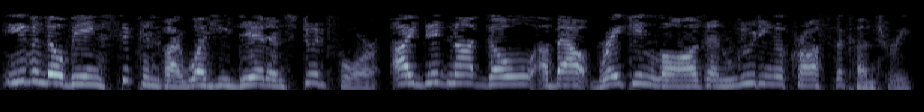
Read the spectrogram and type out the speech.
Even though being sickened by what he did and stood for, I did not go about breaking laws and looting across the country.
